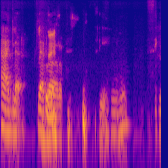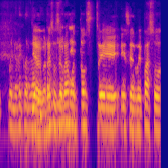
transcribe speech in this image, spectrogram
ah, claro, claro. Claro. sí. Sí. Bueno, recordar. Ya, con eso cerramos entonces ese repaso.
